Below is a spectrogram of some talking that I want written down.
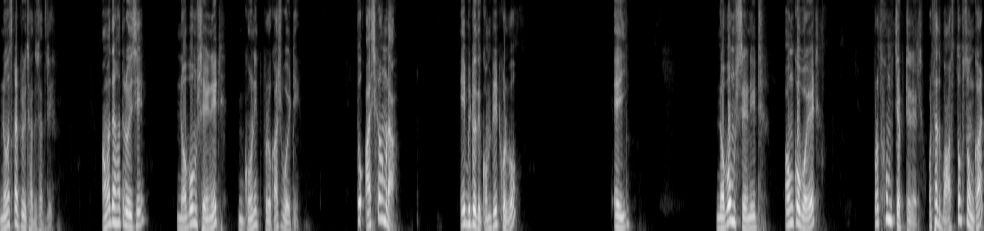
নমস্কার প্রিয় ছাত্রছাত্রী। আমাদের হাতে রয়েছে নবম শ্রেণির গণিত প্রকাশ বইটি। তো আজকে আমরা এই ভিডিওতে কমপ্লিট করব এই নবম শ্রেণির অঙ্ক বইয়ের প্রথম চ্যাপ্টারের অর্থাৎ বাস্তব সংখ্যার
